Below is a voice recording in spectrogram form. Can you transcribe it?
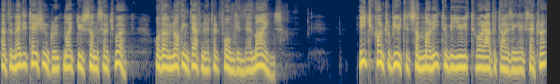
that the meditation group might do some such work, although nothing definite had formed in their minds. Each contributed some money to be used for advertising, etc.,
